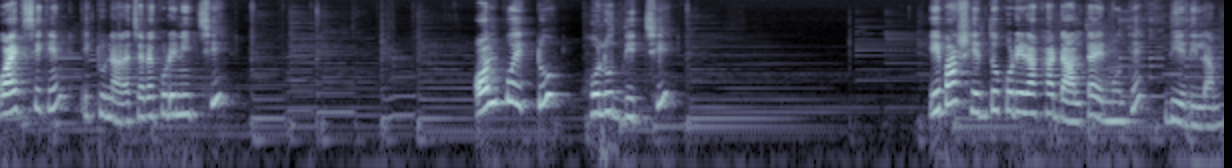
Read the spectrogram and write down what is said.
কয়েক সেকেন্ড একটু নাড়াচাড়া করে নিচ্ছি। অল্প একটু হলুদ দিচ্ছি। এবার সেদ্ধ করে রাখা ডালটা এর মধ্যে দিয়ে দিলাম।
